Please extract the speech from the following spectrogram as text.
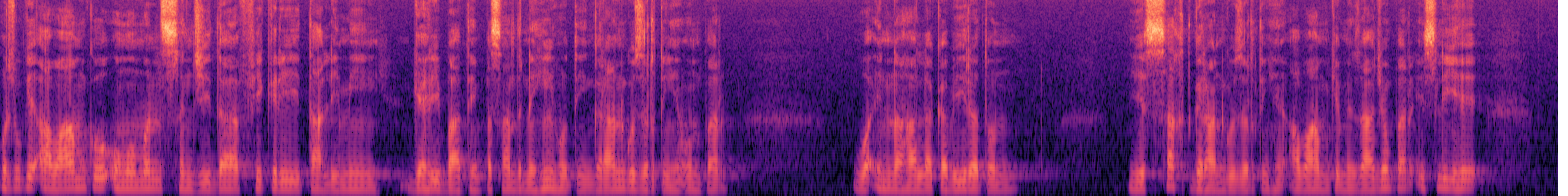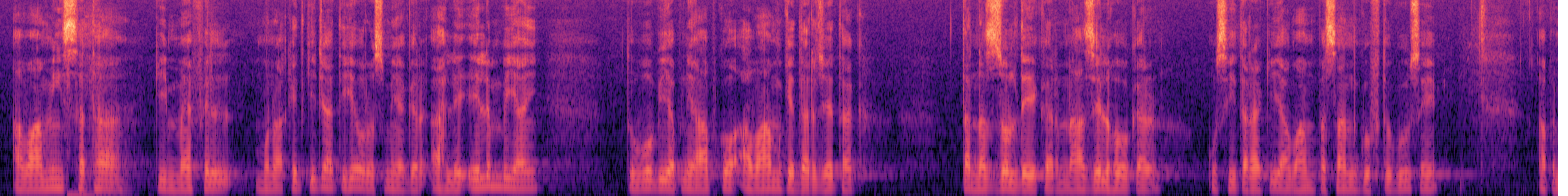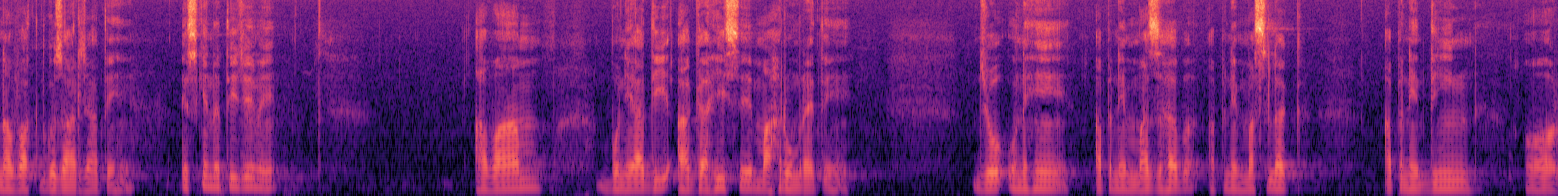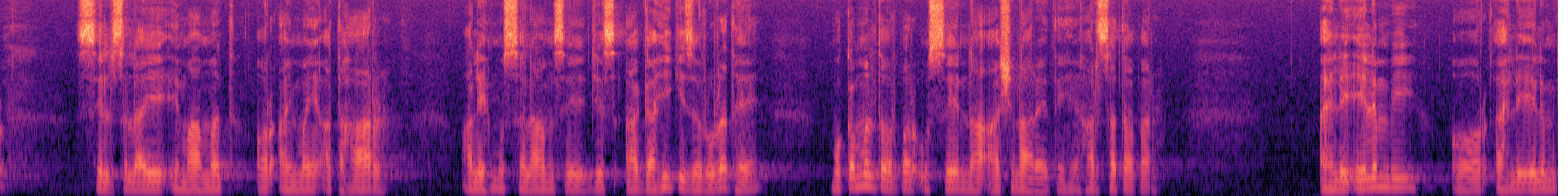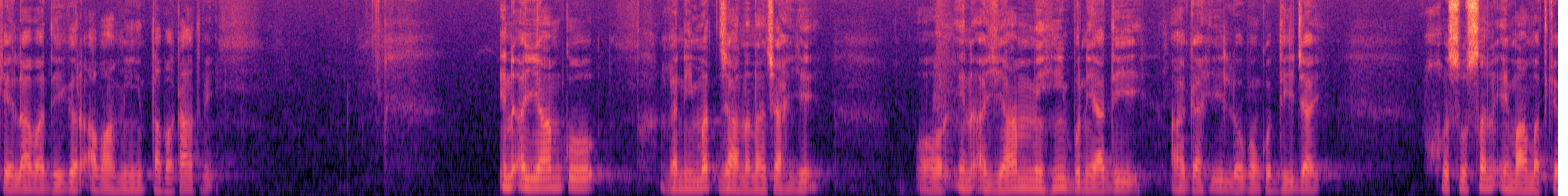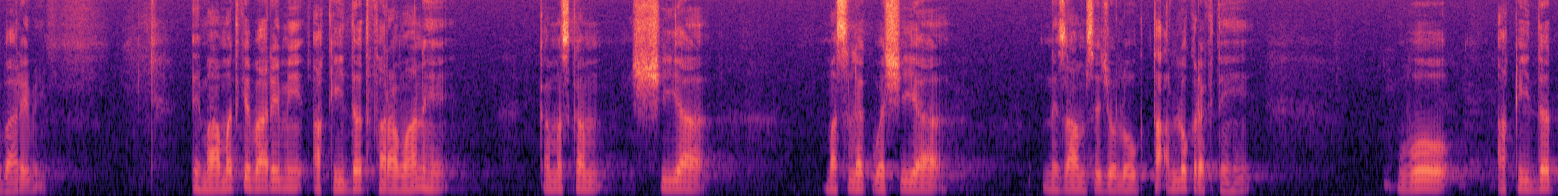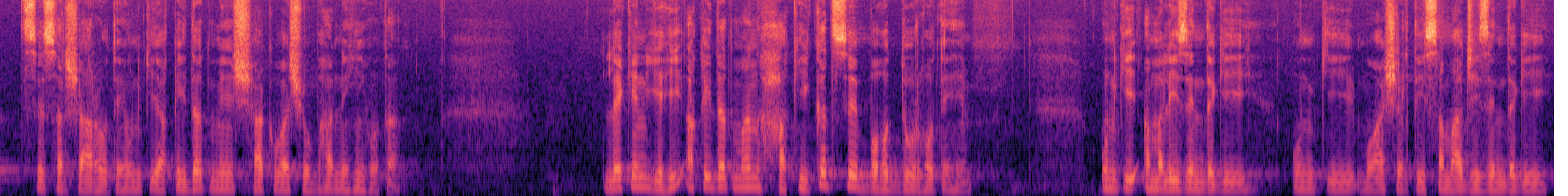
اور چونکہ عوام کو عموماً سنجیدہ فکری، تعلیمی گہری باتیں پسند نہیں ہوتیں گران گزرتی ہیں ان پر وہ ان نہ یہ سخت گران گزرتی ہیں عوام کے مزاجوں پر، اس لیے عوامی سطح کی محفل منعقد کی جاتی ہے اور اس میں اگر اہل علم بھی آئیں تو وہ بھی اپنے آپ کو عوام کے درجے تک تنزل دے کر، نازل ہو کر اسی طرح کی عوام پسند گفتگو سے اپنا وقت گزار جاتے ہیں۔ اس کے نتیجے میں عوام بنیادی آگاہی سے محروم رہتے ہیں، جو انہیں اپنے مذہب، اپنے مسلک، اپنے دین اور سلسلہ امامت اور ائمہ اطہار علیہم السلام سے جس آگاہی کی ضرورت ہے مکمل طور پر اس سے ناآشنا رہتے ہیں ہر سطح پر۔ اہل علم بھی اور اہل علم کے علاوہ دیگر عوامی طبقات بھی۔ ان ایام کو غنیمت جاننا چاہیے اور ان ایام میں ہی بنیادی آگاہی لوگوں کو دی جائے، خصوصاً امامت کے بارے میں۔ امامت کے بارے میں عقیدت فراوان ہے، کم از کم شیعہ مسلک و شیعہ نظام سے جو لوگ تعلق رکھتے ہیں، وہ عقیدت سے سرشار ہوتے ہیں، ان کی عقیدت میں شک و شبہ نہیں ہوتا۔ لیکن یہی عقیدت مند حقیقت سے بہت دور ہوتے ہیں۔ ان کی عملی زندگی، ان کی معاشرتی سماجی زندگی،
